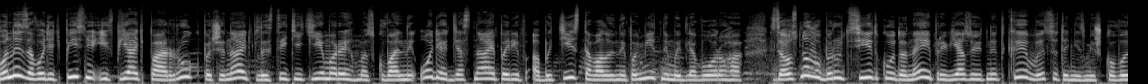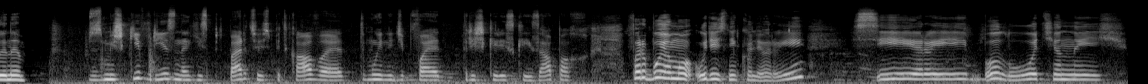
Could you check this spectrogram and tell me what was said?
Вони заводять пісню і в п'ять пар рук починають плести кікімори, маскувальний одяг для снайперів, аби ті ставали непомітними для ворога. За основу беруть сітку, до неї прив'язують нитки, висутені з мішковини. З мішків різних, із під перцю, із під кави, тому іноді буває трішки різкий запах. Фарбуємо у різні кольори: сірий, болотяний,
